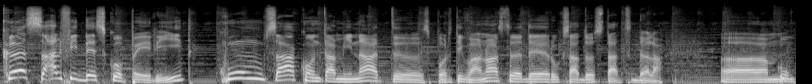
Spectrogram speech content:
că s-ar fi descoperit cum s-a contaminat uh, sportiva noastră de ruxadostat de la. Uh, Cum?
